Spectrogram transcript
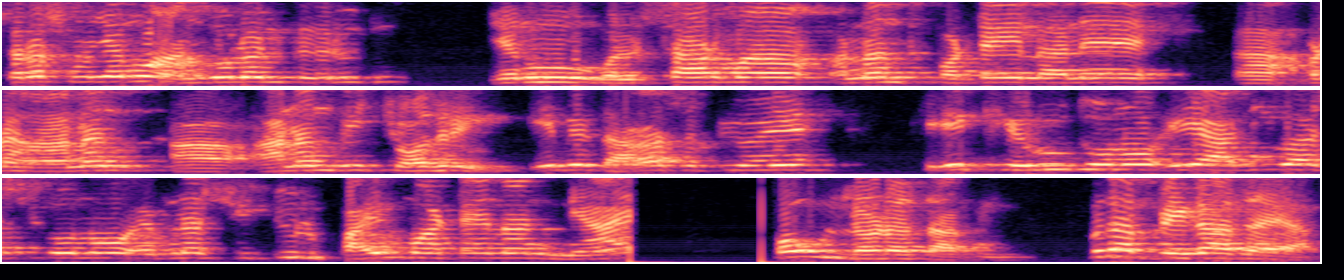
સરસ મજાનું આંદોલન કર્યું હતું, જેનું વલસાડમાં અનંત પટેલ અને આપણે આનંદ આનંદભાઈ ચૌધરી, એ બે ધારાસભ્યોએ એ ખેડૂતોનો, એ આદિવાસીઓનો એમના શિડ્યુલ ફાઈવ માટેના ન્યાય બહુ લડત આપી. બધા ભેગા થયા.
